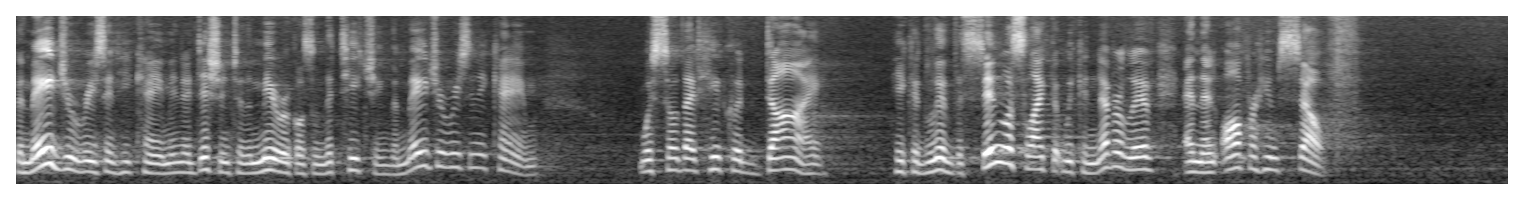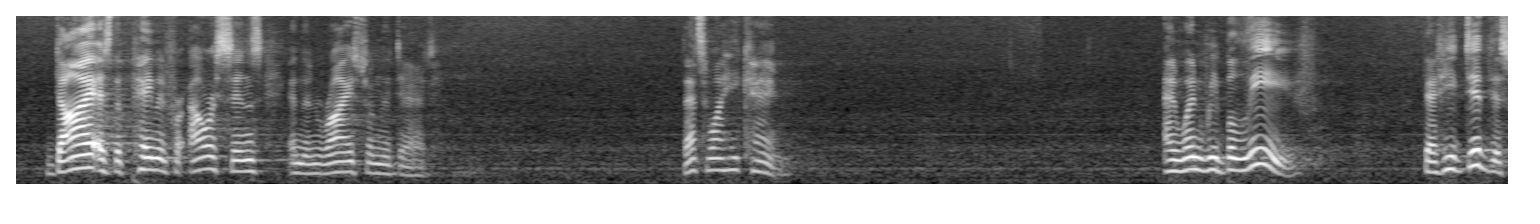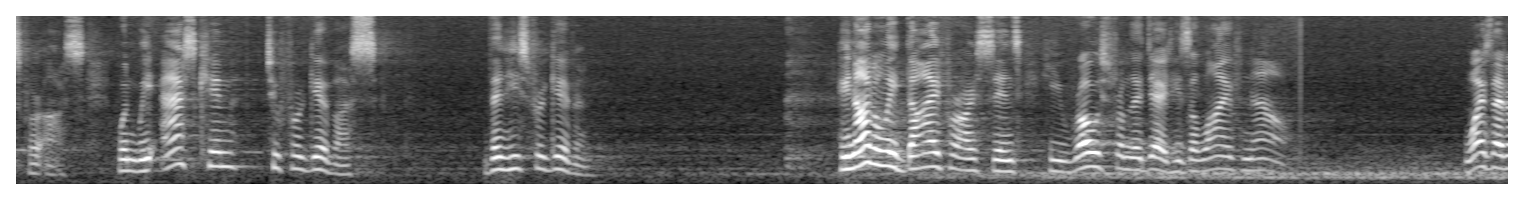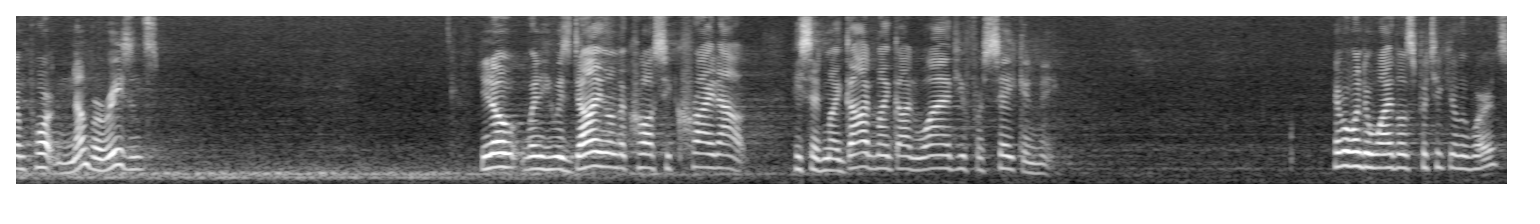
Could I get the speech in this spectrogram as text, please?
the major reason he came, in addition to the miracles and the teaching, the major reason he came was so that he could die. He could live the sinless life that we can never live and then offer himself. Die as the payment for our sins and then rise from the dead. That's why he came. And when we believe that He did this for us. When we ask Him to forgive us, then He's forgiven. He not only died for our sins, He rose from the dead. He's alive now. Why is that important? Number of reasons. You know, when he was dying on the cross, he cried out. He said, My God, my God, why have you forsaken me? You Ever wonder why those particular words?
